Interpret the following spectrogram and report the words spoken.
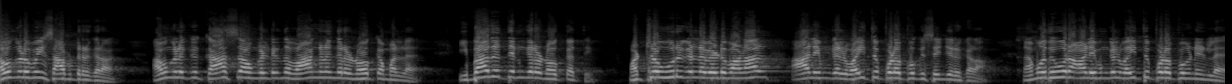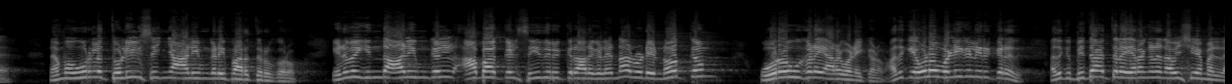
அவங்களும் போய் சாப்பிட்டு இருக்கிறாங்க அவங்களுக்கு காசு அவங்கள்ட்ட இருந்து வாங்கணுங்கிற நோக்கம் அல்ல. இபாதத் என்கிற நோக்கத்தில் மற்ற ஊர்களில் வேண்டுமானால் ஆலிம்கள் வயிற்று பிழப்புக்கு செஞ்சிருக்கலாம். நமது ஊர் ஆலிம்கள் வயிற்று பிழப்புன்னு இல்லை. நம்ம ஊர்ல தொழில் செஞ்ச ஆலிம்களை பார்த்திருக்கிறோம். எனவே இந்த ஆலிம்கள் ஆபாக்கள் செய்திருக்கிறார்கள் என்றால் அவருடைய நோக்கம் உறவுகளை அரவணைக்கணும். அதுக்கு எவ்வளவு வழிகள் இருக்கிறது. அதுக்கு பிதாத்தில் இறங்கணும்னு அவசியம் அல்ல.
